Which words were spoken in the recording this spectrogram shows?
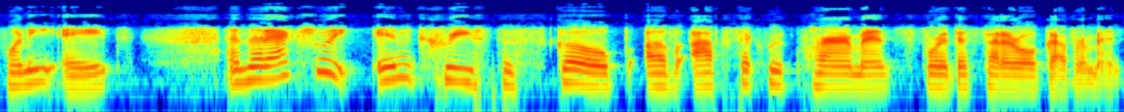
28, and that actually increased the scope of OPSEC requirements for the federal government.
